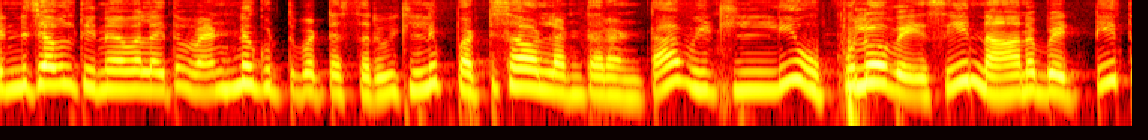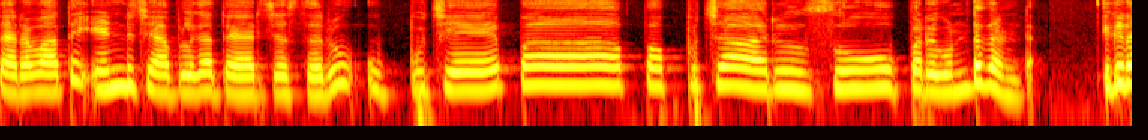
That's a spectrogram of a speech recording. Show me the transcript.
ఎండు చేపలు తినే వాళ్ళు అయితే వెంటనే గుర్తుపెట్టేస్తారు. వీటిని పట్టిసావళ్ళు అంటారంట. వీటిని ఉప్పులో వేసి నానబెట్టి తర్వాత ఎండు చేపలుగా తయారు చేస్తారు. ఉప్పు చేప పప్పు చారు సూపర్గా ఉంటుందంట. ఇక్కడ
